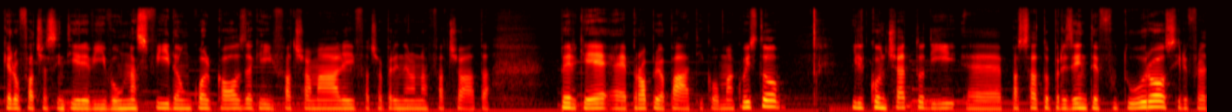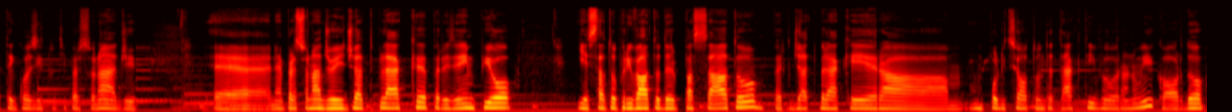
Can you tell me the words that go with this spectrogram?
che lo faccia sentire vivo, una sfida, un qualcosa che gli faccia male, gli faccia prendere una facciata, perché è proprio apatico. Ma questo, il concetto di eh, passato, presente e futuro si riflette in quasi tutti i personaggi. Eh, nel personaggio di Jet Black, per esempio, gli è stato privato del passato, per Jet Black era un poliziotto, un detective, ora non mi ricordo,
